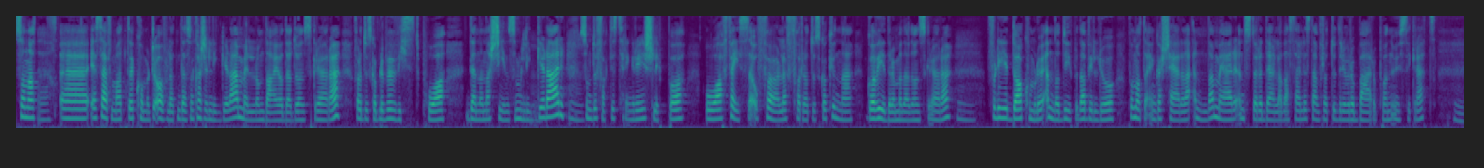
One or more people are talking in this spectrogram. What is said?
Sånn at eh, jeg ser for meg at det kommer til overflaten det som kanskje ligger der mellom deg og det du ønsker å gjøre, for at du skal bli bevisst på den energien som ligger der, mm. som du faktisk trenger å gi slipp på og face og føle for at du skal kunne gå videre med det du ønsker å gjøre. Mm. Fordi da kommer du jo enda dypere. Da vil du jo på en måte engasjere deg enda mer, en større del av deg selv, istedenfor at du driver og bærer på en usikkerhet. Mm.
